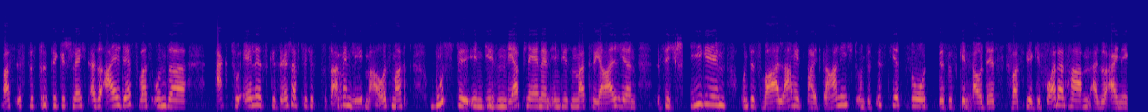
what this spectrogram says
Was ist das dritte Geschlecht? Also all das, was unser aktuelles gesellschaftliches Zusammenleben ausmacht, musste in diesen Lehrplänen, in diesen Materialien sich spiegeln und das war lange Zeit gar nicht und das ist jetzt so. Das ist genau das, was wir gefordert haben, also eine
